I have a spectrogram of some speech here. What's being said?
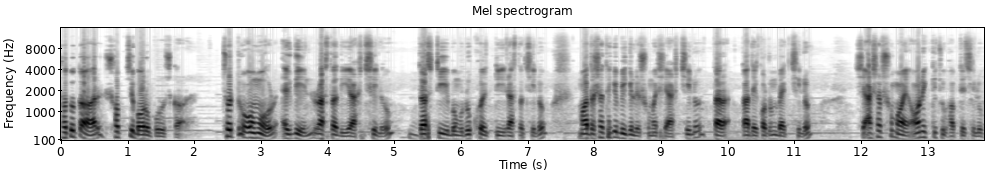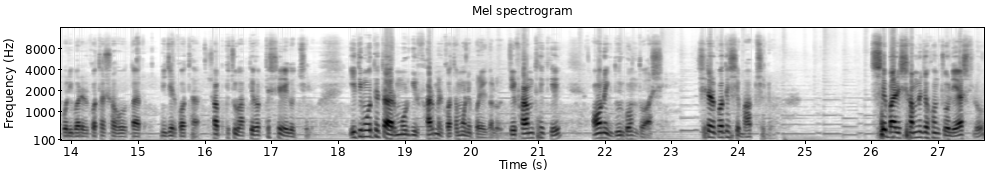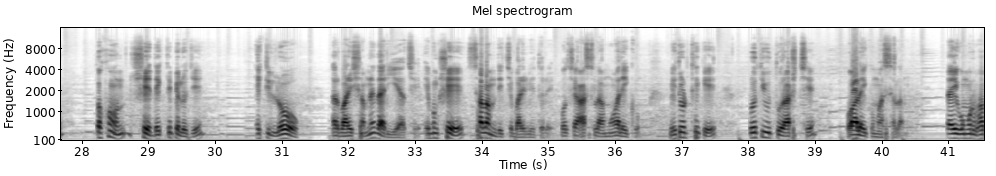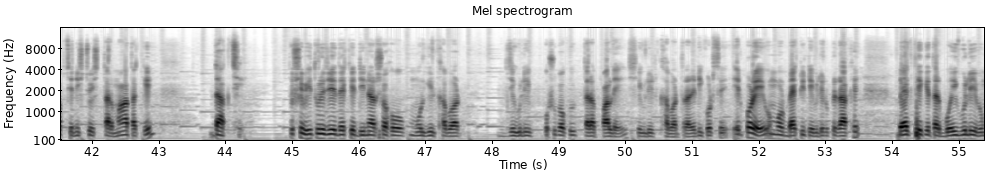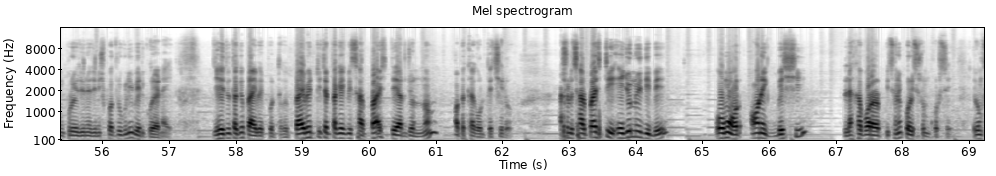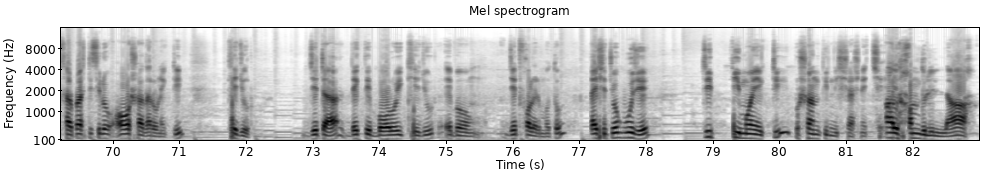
সততার সবচেয়ে বড় পুরস্কার। ছোট্ট অমর একদিন রাস্তা দিয়ে আসছিল। দাসটি এবং রুক্ষ একটি রাস্তা ছিল। মাদ্রাসা থেকে বিকেলের সময় সে আসছিল। তার কাঁধে কটন ব্যাগ ছিল। সে আসার সময় অনেক কিছু ভাবতে ছিল পরিবারের কথা সহ তার নিজের কথা। সব কিছু ভাবতে ভাবতে সে এগোচ্ছিল। ইতিমধ্যে তার মুরগির ফার্মের কথা মনে পড়ে গেল। যে ফার্ম থেকে অনেক দুর্গন্ধ আসে। সেটার কথা সে ভাবছিল। সে বাড়ির সামনে যখন চলে আসলো, তখন সে দেখতে পেল যে একটি লোক তার বাড়ির সামনে দাঁড়িয়ে আছে এবং সে সালাম দিচ্ছে বাড়ির ভিতরে। বলছে, আসসালামু আলাইকুম। ভেতর থেকে প্রতি উত্তর আসছে, ওয়ালাইকুম আসসালাম। তাই ওমর ভাবছে, নিশ্চয়ই তার মা তাকে ডাকছে। তো সে ভিতরে যেয়ে দেখে, ডিনার সহ মুরগির খাবার, যেগুলি পশু পাখি তারা পালে, সেগুলির খাবার তারা রেডি করছে। এরপরে ওমর ব্যাগটি টেবিলের উপরে রাখে ব্যাগ থেকে তার বইগুলি এবং প্রয়োজনীয় জিনিসপত্রগুলি বের করে নেয়। যেহেতু তাকে প্রাইভেট পড়তে হবে। প্রাইভেট টিচার তাকে একটি সারপ্রাইজ দেওয়ার জন্য অপেক্ষা করতেছিল। আসলে সারপ্রাইজটি এই জন্যই দিবে, ওমর অনেক বেশি লেখাপড়ার পিছনে পরিশ্রম করছে এবং সারপ্রাইজটি ছিল অসাধারণ একটি খেজুর, যেটা দেখতে বড়ই খেজুর এবং জেট ফলের মতো। তাই সে চোখ বুজে তৃপ্তিময় একটি প্রশান্তির নিঃশ্বাস নিচ্ছে। আলহামদুলিল্লাহ।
